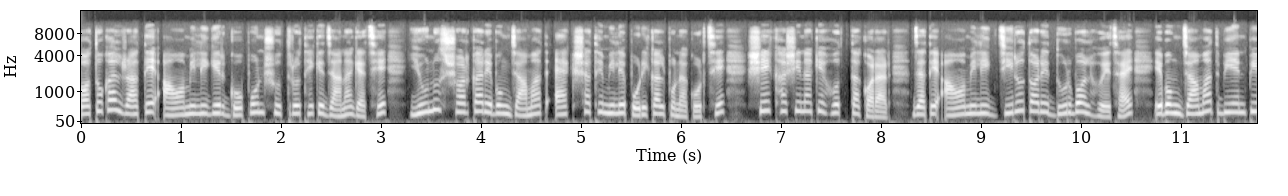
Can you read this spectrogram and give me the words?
গতকাল রাতে আওয়ামী লীগের গোপন সূত্র থেকে জানা গেছে, ইউনুস সরকার এবং জামাত একসাথে মিলে পরিকল্পনা করছে শেখ হাসিনাকে হত্যা করার, যাতে আওয়ামী লীগ জিরোতরে দুর্বল হয়ে যায় এবং জামাত বিএনপি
